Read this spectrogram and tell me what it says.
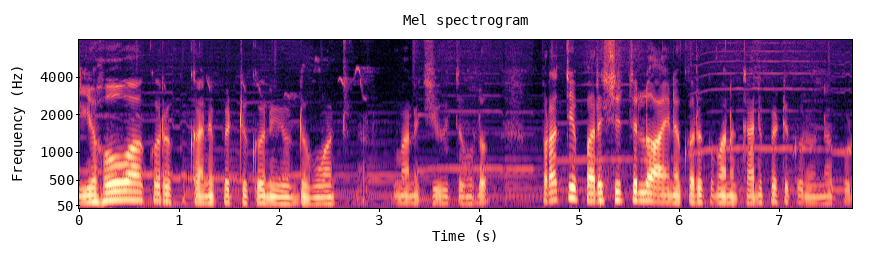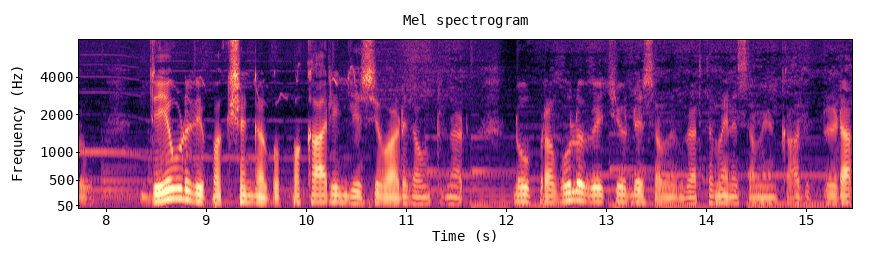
యహోవా కొరకు కనిపెట్టుకొని ఉండుము అంటున్నాడు. మన జీవితంలో ప్రతి పరిస్థితుల్లో ఆయన కొరకు మనం కనిపెట్టుకుని ఉన్నప్పుడు దేవుడిని పక్షంగా గొప్ప కార్యం చేసేవాడుగా ఉంటున్నాడు. నువ్వు ప్రభువులో వేచి ఉండే సమయం వ్యర్థమైన సమయం కాదు క్రీడ.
